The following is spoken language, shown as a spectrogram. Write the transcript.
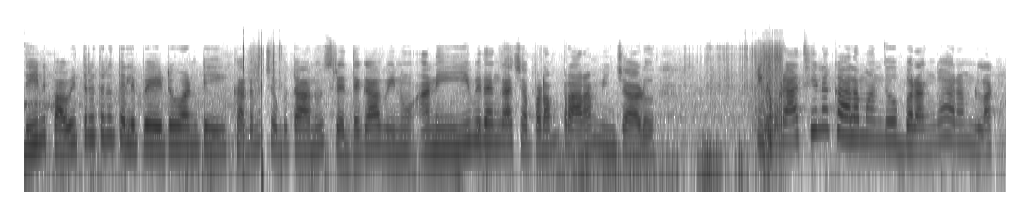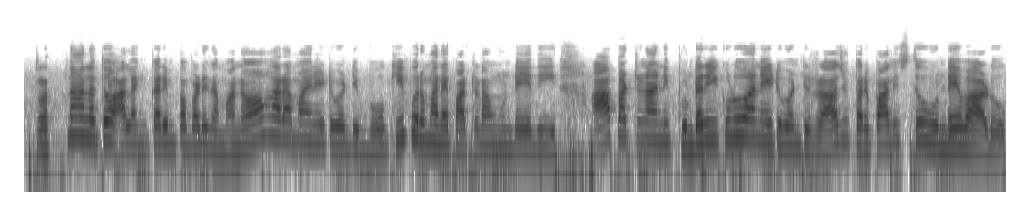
దీని పవిత్రతను తెలిపేటువంటి కథను చెబుతాను. శ్రద్ధగా విను అని ఈ విధంగా చెప్పడం ప్రారంభించాడు. ఇక ప్రాచీన కాలమందు బంగారం రత్నాలతో అలంకరింపబడిన మనోహరమైనటువంటి భోగీపురం అనే పట్టణం ఉండేది. ఆ పట్టణాన్ని పుండరీకుడు అనేటువంటి రాజు పరిపాలిస్తూ ఉండేవాడు.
